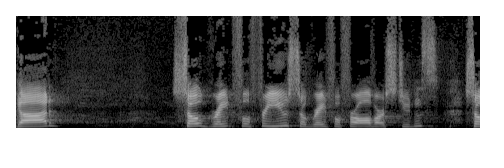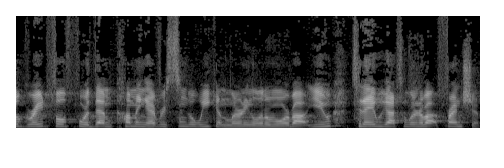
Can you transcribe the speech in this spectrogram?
God, so grateful for you, so grateful for all of our students, so grateful for them coming every single week and learning a little more about you. Today we got to learn about friendship.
